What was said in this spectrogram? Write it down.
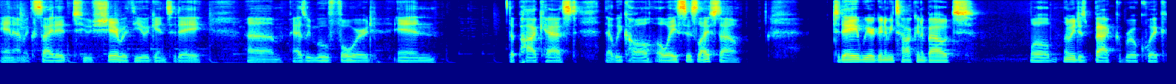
and I'm excited to share with you again today um, as we move forward in the podcast that we call Oasis Lifestyle. Today, we are going to be talking about, well, let me just back real quick.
